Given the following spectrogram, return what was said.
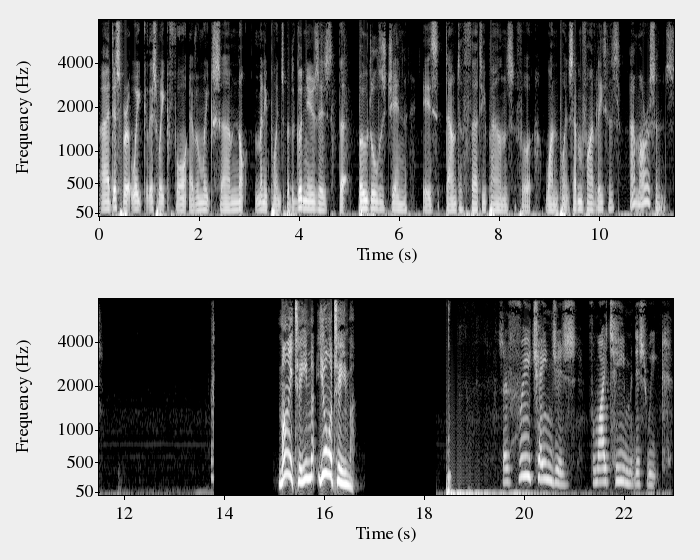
Uh, disparate week this week for Evan Weeks. Um, not many points, but the good news is that Boodle's Gin is down to £30 for 1.75 litres at Morrison's. My team, your team. So three changes for my team this week.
